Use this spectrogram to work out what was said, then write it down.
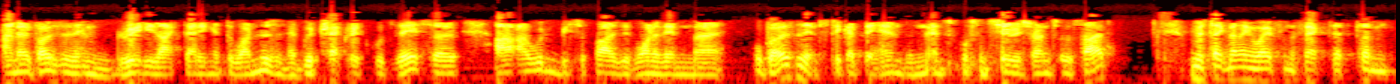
I know both of them really like batting at the Wanderers and have good track records there, so I, I wouldn't be surprised if one of them uh, or both of them stick up their hands and, and score some serious runs for the side. We must take nothing away from the fact that um,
